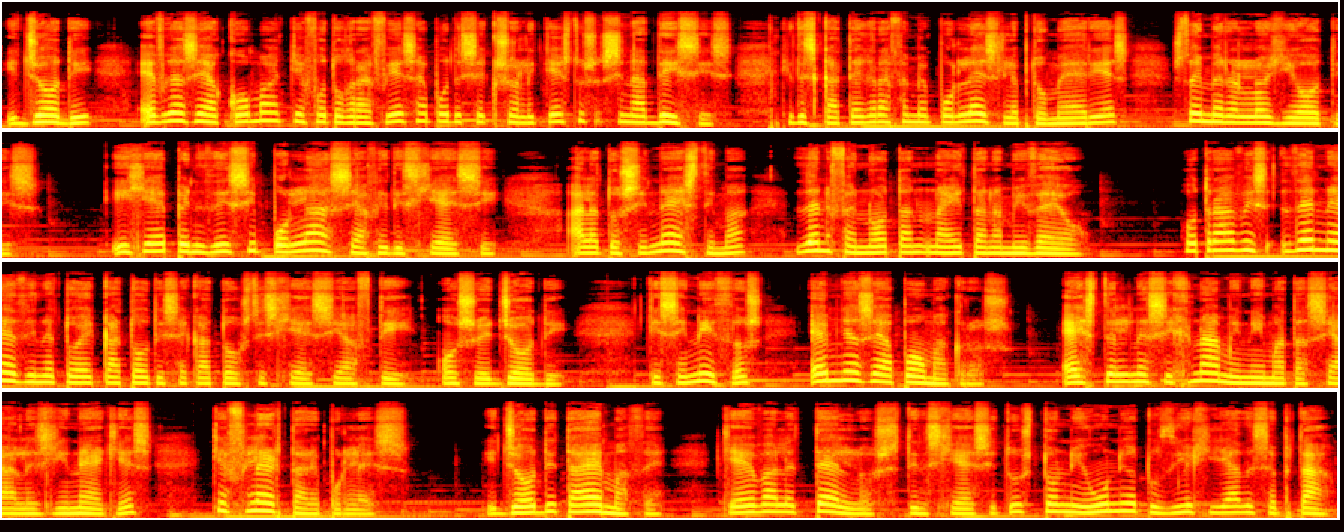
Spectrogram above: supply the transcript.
Η Τζόντι έβγαζε ακόμα και φωτογραφίες από τις σεξουαλικές τους συναντήσεις και τις κατέγραφε με πολλές λεπτομέρειες στο ημερολόγιό της. Είχε επενδύσει πολλά σε αυτή τη σχέση, αλλά το συνέστημα δεν φαινόταν να ήταν αμοιβαίο. Ο Τράβης δεν έδινε το 100% στη σχέση αυτή όσο η Τζόντι και συνήθως έμοιαζε απόμακρος. Έστελνε συχνά μηνύματα σε άλλες γυναίκες και φλέρταρε πολλές. Η Τζόντι τα έμαθε και έβαλε τέλος στην σχέση τους τον Ιούνιο του 2007.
